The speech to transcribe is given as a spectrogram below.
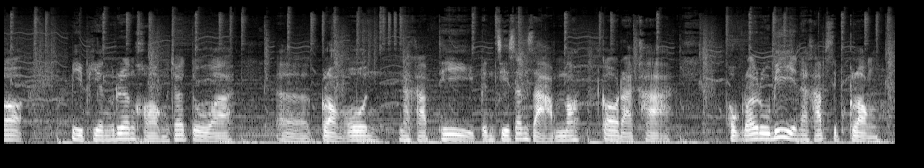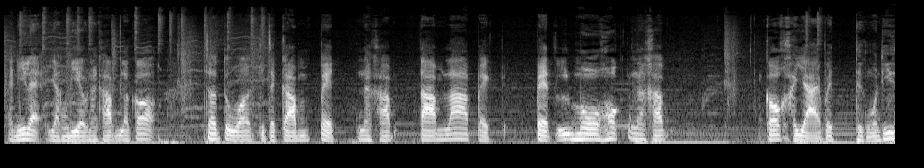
ก็มีเพียงเรื่องของเจ้าตัวกล่องโอนนะครับที่เป็นซีซั่น3เนาะก็ราคา 600 รูบี้นะครับ 10 กล่อง อันนี้แหละอย่างเดียวนะครับ แล้วก็เจ้าตัวกิจกรรมเป็ดนะครับ ตามล่าเป็ดเป็ดโมฮอคนะครับ ก็ขยายไปถึงวันที่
